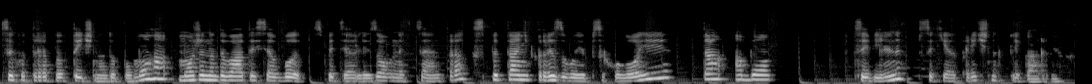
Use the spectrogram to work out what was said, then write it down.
психотерапевтична допомога може надаватися в спеціалізованих центрах з питань кризової психології та або в цивільних психіатричних лікарнях.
